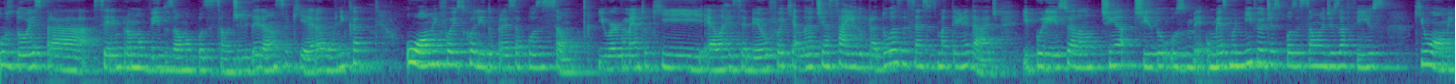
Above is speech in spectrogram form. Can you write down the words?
os dois para serem promovidos a uma posição de liderança, que era única, o homem foi escolhido para essa posição. E o argumento que ela recebeu foi que ela já tinha saído para duas licenças de maternidade e por isso ela não tinha tido os, o mesmo nível de exposição a desafios que o homem.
